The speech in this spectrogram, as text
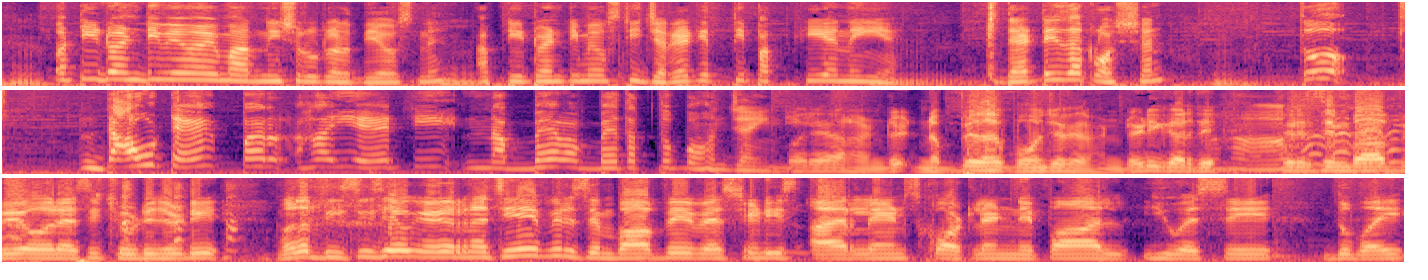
हम्म। और टी ट्वेंटी में भी मारनी शुरू कर दिया उसने। अब टी ट्वेंटी में उसकी जगह कितनी पक्की है नहीं है। हम्म। दैट इज़ अ क्वेश्चन तो डाउट है पर हाँ ये है कि नब्बे वब्बे तक तो पहुँच जाएँगे। पर यार हंड्रेड नब्बे तक पहुँचे फिर हंड्रेड ही कर दे। हाँ। फिर जिम्बाब्वे और ऐसी छोटी छोटी मतलब बीसीसीआई को क्या करना चाहिए? फिर Zimbabwe West Indies Ireland Scotland Nepal USA Dubai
